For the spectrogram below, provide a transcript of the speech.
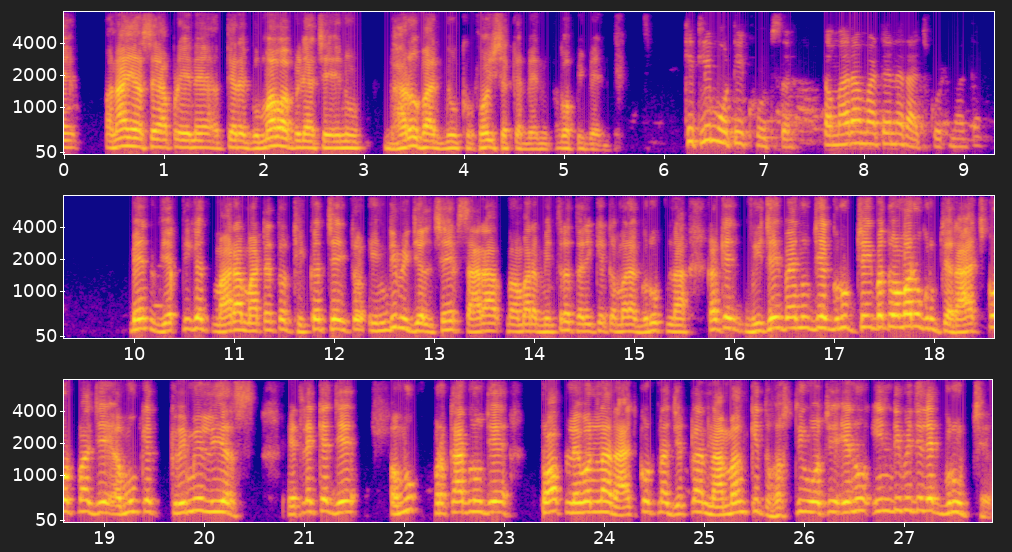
અનાયાસે આપણે એને અત્યારે ગુમાવવા પડ્યા છે એનું ભારોભાર દુઃખ હોઈ શકે બેન ગોપીબેન. કેટલી મોટી ખોટ સર? તમારા માટે ને રાજકોટ માટે? બેન વ્યક્તિગત મારા માટે તો ઠીક જ છે તો ઇન્ડિવિજ્યુઅલ છે સારા અમારા મિત્ર તરીકે કે અમારા ગ્રુપના. કારણ કે વિજયભાઈનું જે ગ્રુપ છે એ બધું અમારું ગ્રુપ છે. રાજકોટમાં જે અમુક એક ક્રિમિલિયર્સ એટલે કે જે અમુક પ્રકારનું જે ટોપ લેવલના રાજકોટના જેટલા નામાંકિત હસ્તીઓ છે એનું ઇન્ડિવિજ્યુઅલ એક ગ્રુપ છે.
